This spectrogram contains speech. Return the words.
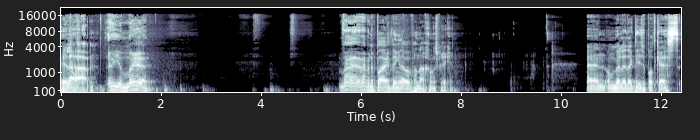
Hela, goedemorgen. We, we hebben een paar dingen dat we vandaag gaan bespreken. En omwille dat ik deze podcast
